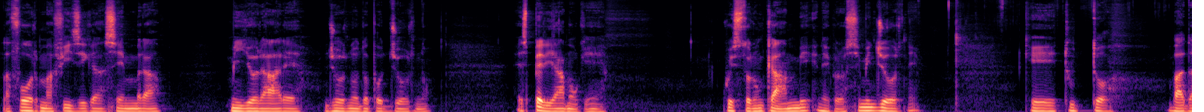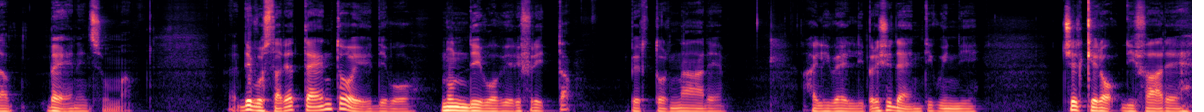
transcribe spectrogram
la forma fisica sembra migliorare giorno dopo giorno. E speriamo che questo non cambi nei prossimi giorni che tutto vada bene, insomma. Eh, devo stare attento e devo, non devo avere fretta per tornare ai livelli precedenti, quindi cercherò di fare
